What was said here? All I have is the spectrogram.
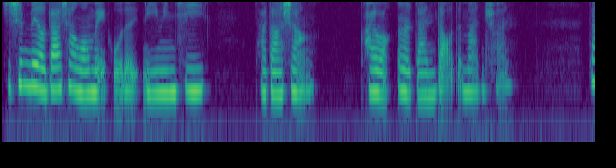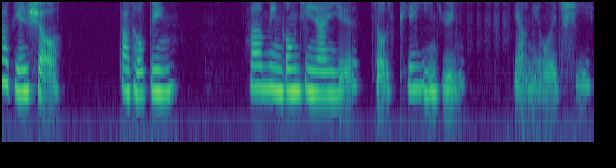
只是没有搭上往美国的移民机，他搭上开往二丹岛的慢船。大偏手，大头兵，他的命宫竟然也走偏移运，两年为期。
